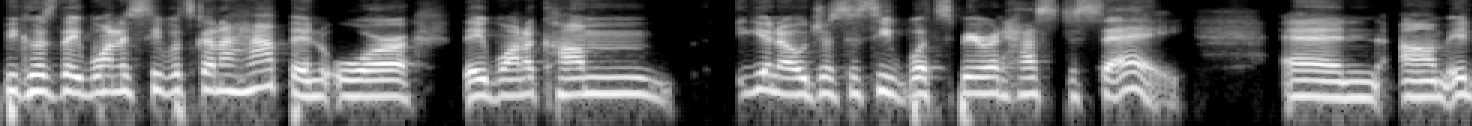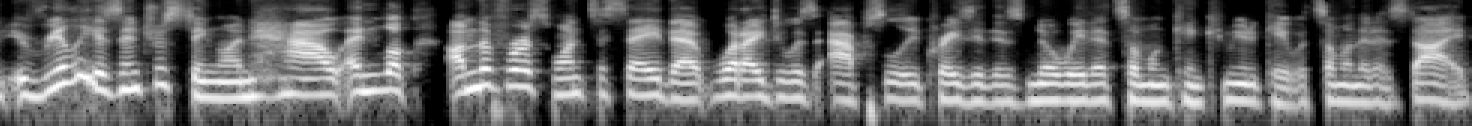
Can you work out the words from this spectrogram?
because they want to see what's going to happen or they want to come you know, just to see what spirit has to say. And um, it, it really is interesting on how, and look, I'm the first one to say that what I do is absolutely crazy. There's no way that someone can communicate with someone that has died.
